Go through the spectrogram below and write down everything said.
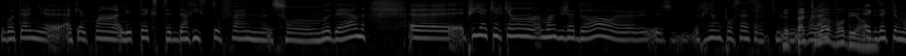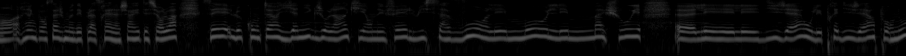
de Bretagne euh, à quel point les textes d'Aristophane sont modernes. Euh, et puis il y a quelqu'un, moi que j'adore, euh, rien que pour ça, ça Le patois voilà. vendéen. Exactement. Rien que pour ça, je me déplacerai à la Charité-sur-Loire. C'est le conteur Yannick Jolin qui, en effet, lui savoure les mots, les euh, les, les digère ou les prédigère pour nous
